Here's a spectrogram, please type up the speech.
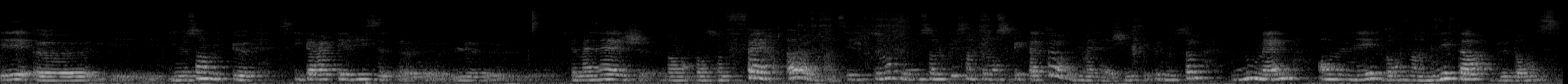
Et euh, il, me semble que ce qui caractérise euh, le, ce manège dans, dans son faire-œuvre, c'est justement que nous ne sommes plus simplement spectateurs du manège, mais c'est que nous sommes nous-mêmes emmenés dans un état de danse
